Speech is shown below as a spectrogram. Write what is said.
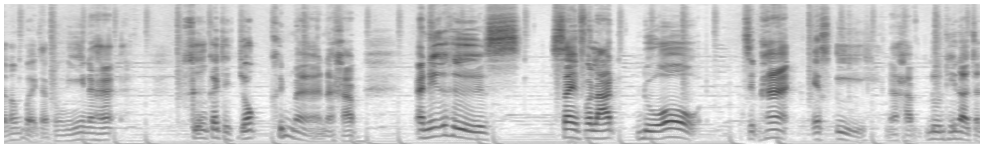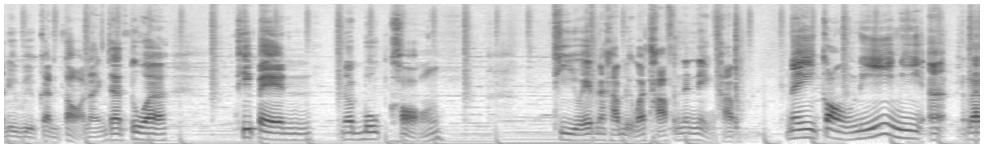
จะต้องเปิดจากตรงนี้นะฮะ เครื่องก็จะยกขึ้นมานะครับ อันนี้ก็คือ c y p h e r u s Duo 15 SE นะครับ รุ่นที่เราจะรีวิวกันต่อหลังจากตัวที่เป็นโน้ตบุ๊กของ TUF นะครับ หรือว่า TUF นั่นเองครับ ในกล่องนี้มีอะไร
